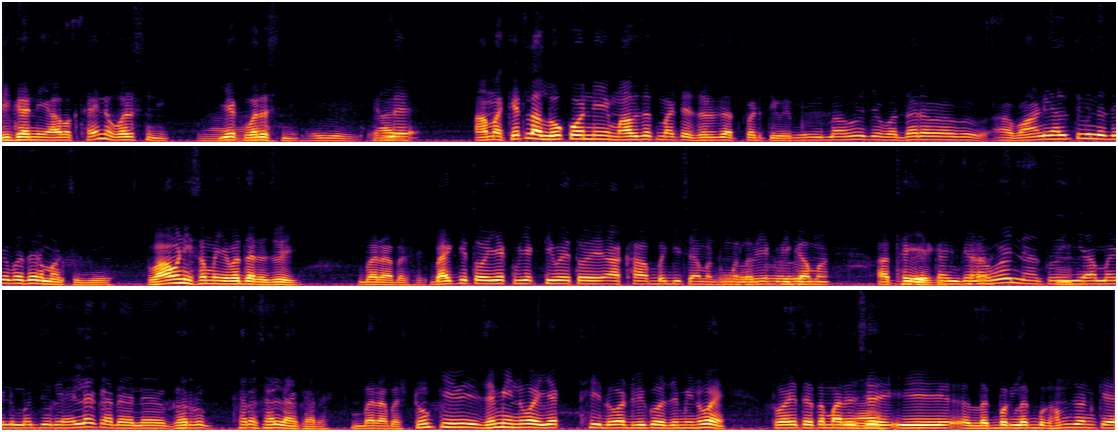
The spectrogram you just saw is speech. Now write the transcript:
વીઘાની આવક થાય ને વર્ષની એક વર્ષની. એટલે આમાં કેટલા લોકોની માવજત માટે જરૂરિયાત પડતી હોય? એમાં શું છે વધારે વાણી હાલતી હોય ને તે વધારે માણસો જોઈએ. વાવણી સમયે વધારે જોઈ બરાબર છે. બાકી તો એક વ્યક્તિ હોય તો એ આખા બગીચામાં મતલબ એક વીઘામાં આ થઈ શકે. ત્રણ જણા હોય ને તો એ આમાં એની મજૂરી હેલા કરે ને ઘર ખર્ચ હેલા કરે. બરાબર. ટૂંકી જમીન હોય એકથી દોઢ વીઘો જમીન હોય તો એ તે તમારે છે એ લગભગ લગભગ સમજો ને કે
